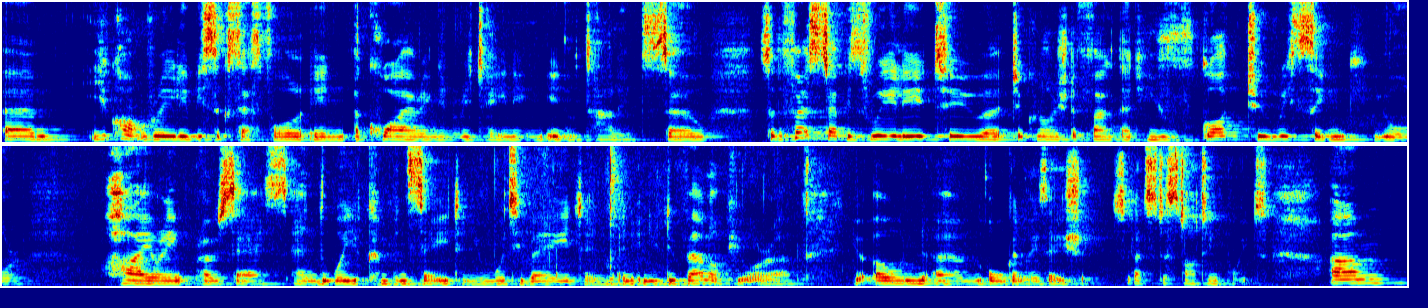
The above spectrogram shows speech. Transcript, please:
um, you can't really be successful in acquiring and retaining, you know, talent. So, so the first step is really to uh, to acknowledge the fact that you've got to rethink your hiring process and the way you compensate and you motivate and, and, and you develop your uh, your own um, organization. So that's the starting point. Um,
